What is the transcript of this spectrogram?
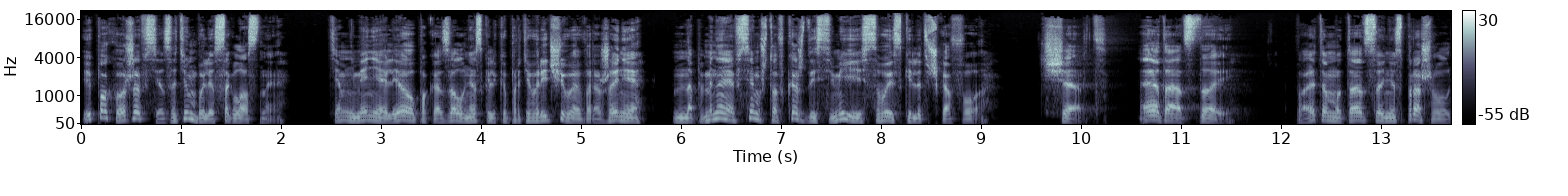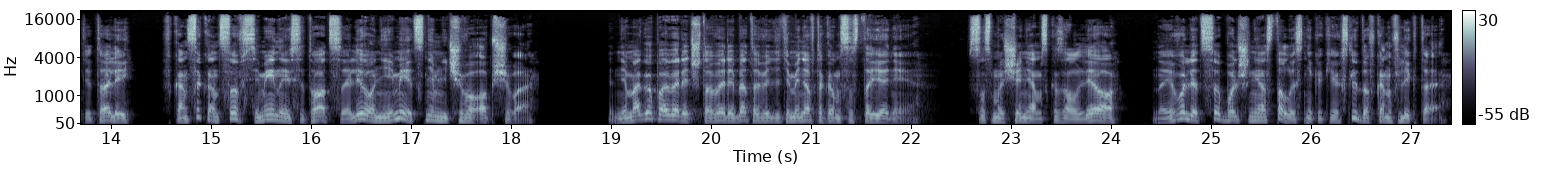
и, похоже, все с этим были согласны. Тем не менее, Лео показал несколько противоречивое выражение, напоминая всем, что в каждой семье есть свой скелет в шкафу. Чёрт, это отстой. Поэтому Татсо не спрашивал деталей. В конце концов, семейная ситуация Лео не имеет с ним ничего общего. «Не могу поверить, что вы, ребята, видите меня в таком состоянии», — со смущением сказал Лео. На его лице больше не осталось никаких следов конфликта.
